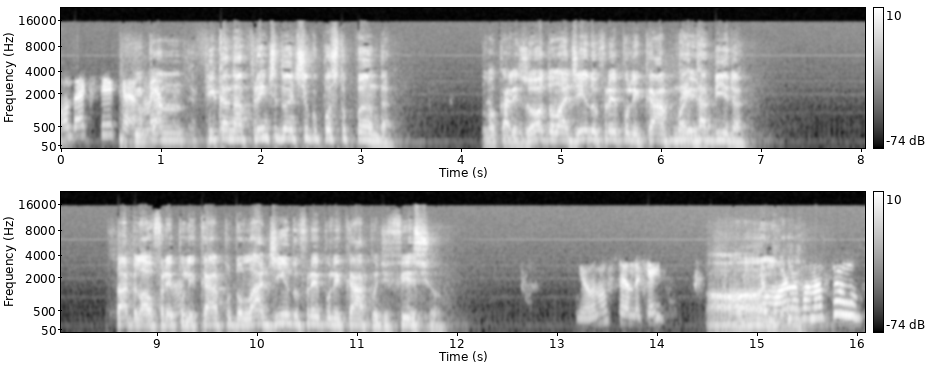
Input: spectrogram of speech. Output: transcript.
Onde é que fica? Fica, fica na frente do antigo posto Panda. Localizou do ladinho do Frei Policarpo Na aí. Itabira. Sabe lá o Frei Policarpo, do ladinho do Frei Policarpo, edifício? Eu não sei onde que é isso. Olha. Eu moro na Zona Sul.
